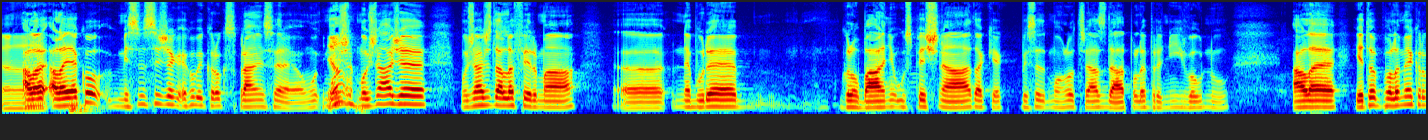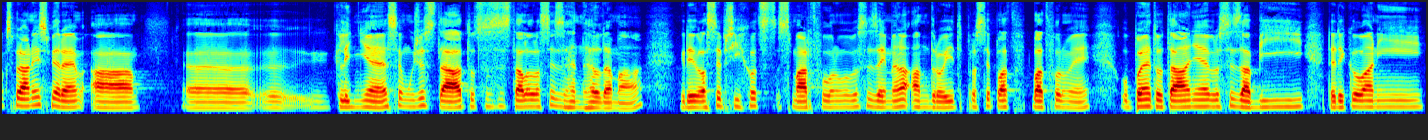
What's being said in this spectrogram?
Uh... Ale, ale jako, myslím si, že jakoby krok správně se jo. Mož, jo. Možná, že, možná, že tahle firma uh, nebude globálně úspěšná, tak jak by se mohlo třeba zdát podle prvních dvou dnů, ale je to podle mě krok správným směrem a klidně se může stát to, co se stalo vlastně s handheldama, kdy vlastně příchod smartphonu, vlastně zejména Android prostě plat, platformy, úplně totálně prostě zabíjí dedikovaný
